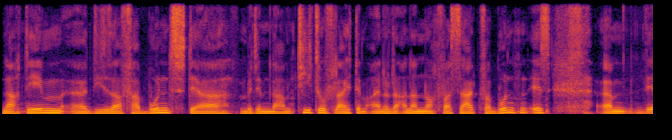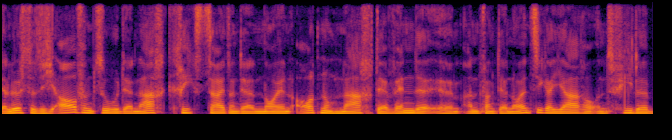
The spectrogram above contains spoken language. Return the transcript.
nachdem äh, dieser Verbund, der mit dem Namen Tito vielleicht dem einen oder anderen noch was sagt, verbunden ist, ähm, der löste sich auf im Zuge der Nachkriegszeit und der neuen Ordnung nach der Wende äh, Anfang der 90er Jahre. Und viele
